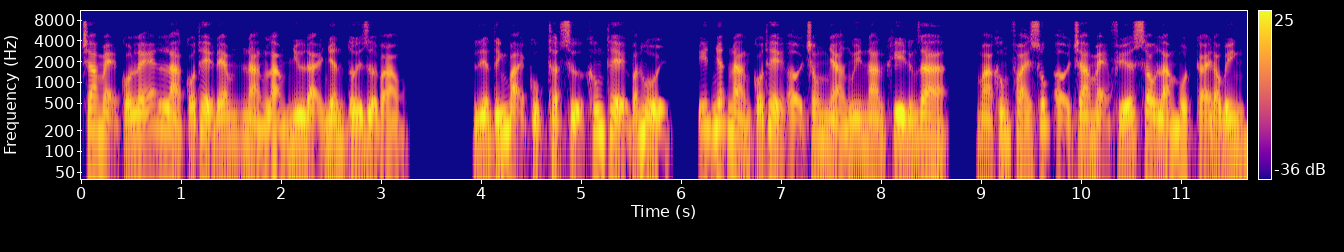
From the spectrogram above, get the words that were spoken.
Cha mẹ có lẽ là có thể đem nàng làm như đại nhân tới dựa vào. Liên tính bại cục thật sự không thể vãn hồi, ít nhất nàng có thể ở trong nhà nguy nan khi đứng ra, mà không phải xúc ở cha mẹ phía sau làm một cái đào binh.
